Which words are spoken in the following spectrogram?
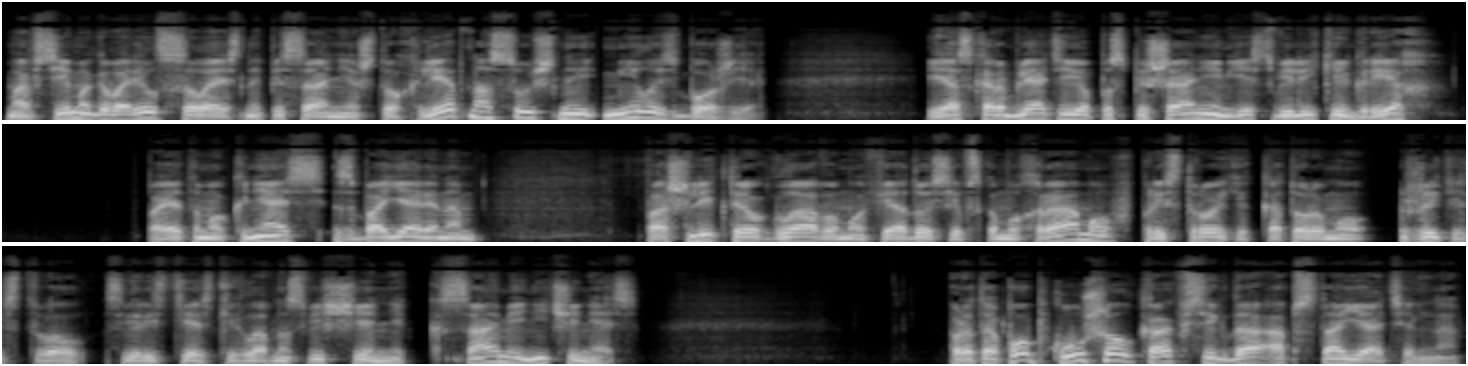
Мавсима говорил, ссылаясь на Писание, что хлеб насущный — милость Божья, и оскорблять ее поспешанием есть великий грех. Поэтому князь с боярином — пошли к трехглавому Феодосиевскому храму, в пристройке к которому жительствовал свиристельский главносвященник, сами не чинясь. Протопоп кушал, как всегда, обстоятельно.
